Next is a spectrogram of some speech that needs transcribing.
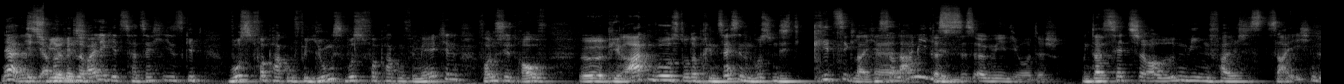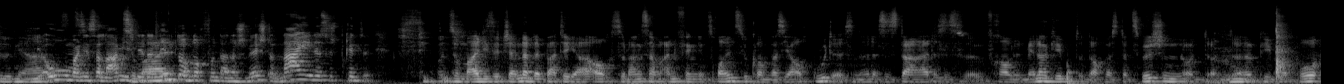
ja, das ist, schwierig. Aber mittlerweile geht es tatsächlich, es gibt Wurstverpackung für Jungs, Wurstverpackung für Mädchen. Vorne steht drauf äh, Piratenwurst oder Prinzessinnenwurst und das ist die klitzegleiche äh, Salami drin. Das ist irgendwie idiotisch. Und das setzt ja auch irgendwie ein falsches Zeichen irgendwie. Ja, oh, meine Salami ist leer, dann nimm doch noch von deiner Schwester. Nein, das ist Prinzessin. Und zumal diese Gender-Debatte ja auch so langsam anfängt ins Rollen zu kommen, was ja auch gut ist, ne? dass es da, dass es äh, Frauen und Männer gibt und auch was dazwischen und, und mhm. äh, pipapo.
